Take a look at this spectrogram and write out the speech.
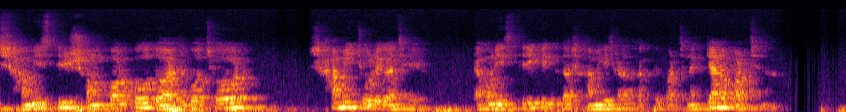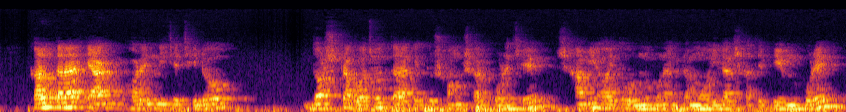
স্বামী স্ত্রীর সম্পর্ক দশ বছর, স্বামী চলে গেছে। এখন স্ত্রী কিন্তু তার স্বামীকে ছাড়া থাকতে পারছে না। কেন পারছে না? কারণ তারা এক ঘরের নিচে ছিল, দশটা বছর তারা কিন্তু সংসার করেছে। স্বামী হয়তো অন্য কোনো একটা মহিলার সাথে প্রেম করে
